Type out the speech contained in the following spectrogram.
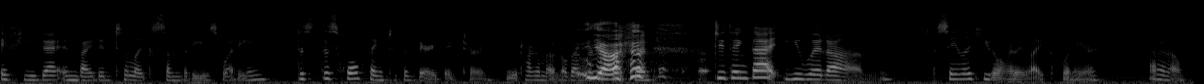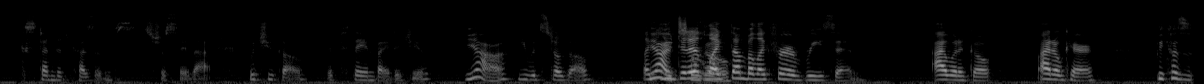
if you get invited to like somebody's wedding, this this whole thing took a very big turn. We were talking about November Yeah. Do you think that you would um say like you don't really like one of your I don't know, extended cousins, let's just say that. Would you go if they invited you? yeah. You would still go? Like Yeah, you I'd didn't like them but like for a reason. I wouldn't go. I don't care. Because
